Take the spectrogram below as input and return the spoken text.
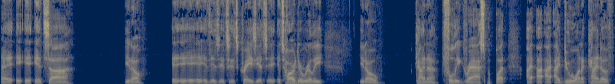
it, it, it's uh you know, it, it's it's it's crazy. It's it's hard to really, you know, kind of fully grasp. But I I, I do want to kind of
